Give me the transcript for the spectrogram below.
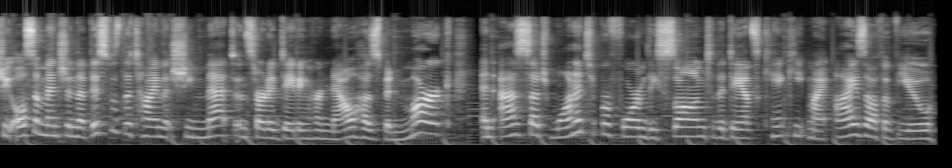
She also mentioned that this was the time that she met and started dating her now husband, Mark, and as such wanted to perform the song to the dance Can't Keep My Eyes Off of You,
